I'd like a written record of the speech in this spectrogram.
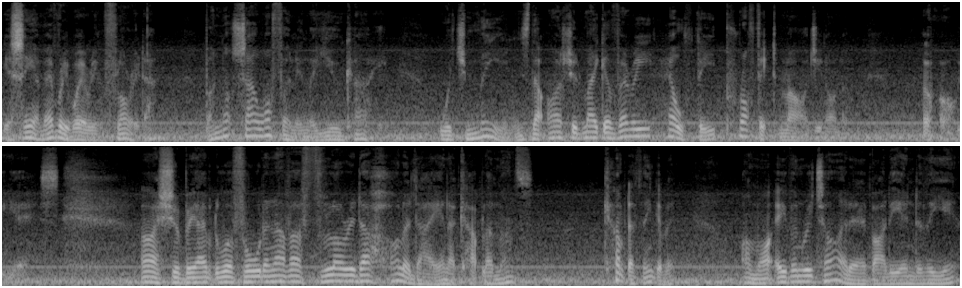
You see them everywhere in Florida, but not so often in the UK, which means that I should make a very healthy profit margin on them. Oh, yes. I should be able to afford another Florida holiday in a couple of months. Come to think of it, I might even retire there by the end of the year.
